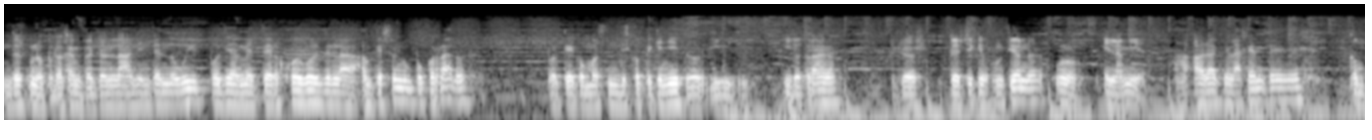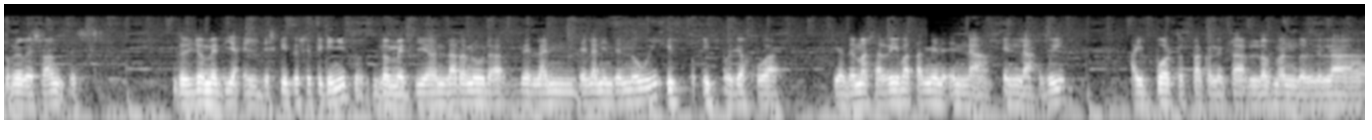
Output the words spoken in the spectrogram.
Entonces, bueno, por ejemplo, yo en la Nintendo Wii podía meter juegos de la... Aunque son un poco raros, porque como es un disco pequeñito y, lo traga, pero, pero sí que funciona, bueno, en la mía. Ahora que la gente compruebe eso antes. Entonces yo metía el disquito ese pequeñito, lo metía en la ranura de la, de la Nintendo Wii y, y podía jugar. Y además arriba también en la, en la Wii hay puertos para conectar los mandos de la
